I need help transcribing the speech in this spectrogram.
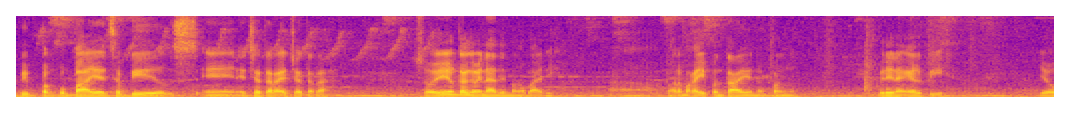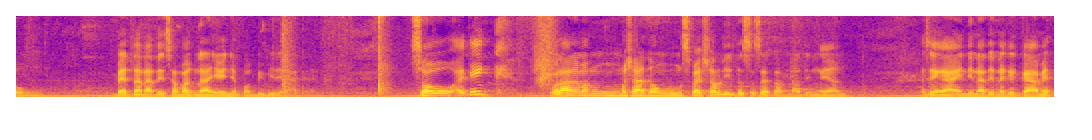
pagbabayad sa bills and etc etc. So yun yung gagawin natin mga buddy. Ah, para makaipon tayo ng pang bili ng LP. Yung benta natin sa Magna, yun yung pangbibili natin. So, I think wala namang masyadong special dito sa setup natin ngayon. Kasi nga hindi natin nagagamit.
